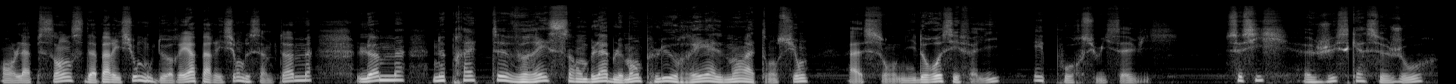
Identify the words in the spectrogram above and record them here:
en l'absence d'apparition ou de réapparition de symptômes, l'homme ne prête vraisemblablement plus réellement attention à son hydrocéphalie et poursuit sa vie. Ceci jusqu'à ce jour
